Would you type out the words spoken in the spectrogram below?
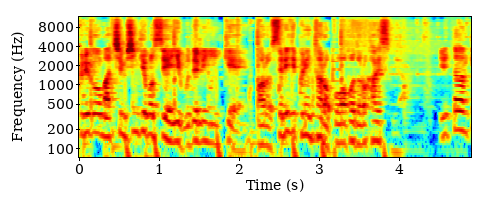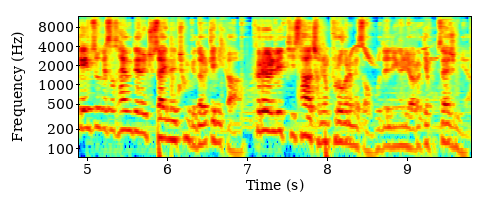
그리고 마침 Thingiverse에 이 모델링이 있길래 바로 3D 프린터로 뽑아보도록 하겠습니다. 일단 게임 속에서 사용되는 주사위는 총 8개니까 Creality 4 전용 프로그램에서 모델링을 여러 개 복사해줍니다.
